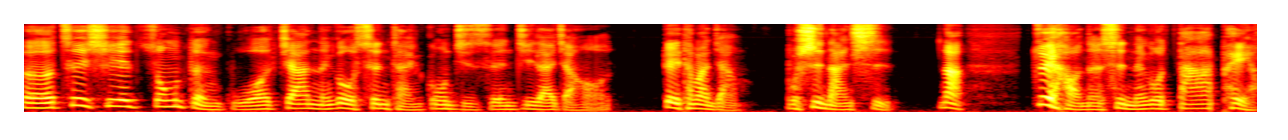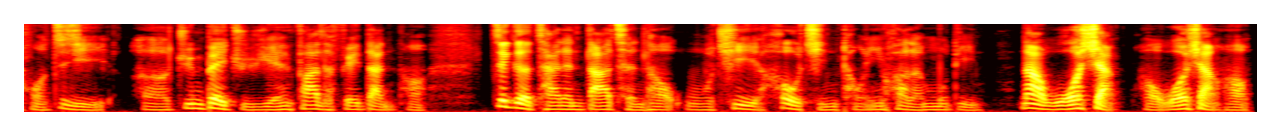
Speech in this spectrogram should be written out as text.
呃这些中等国家能够生产攻击直升机来讲哈，对他们来讲不是难事。那最好呢是能够搭配哈自己呃军备局研发的飞弹哈，这个才能达成哈武器后勤统一化的目的。那我想哈，我想哈，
